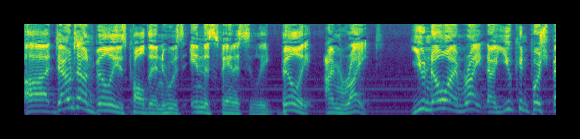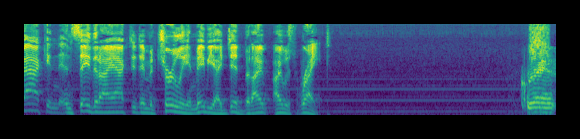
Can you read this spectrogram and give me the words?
Uh, Downtown Billy is called in, who is in this fantasy league. Billy, I'm right. You know I'm right. Now you can push back and, and say that I acted immaturely, and maybe I did, but I, I was right. Grant,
